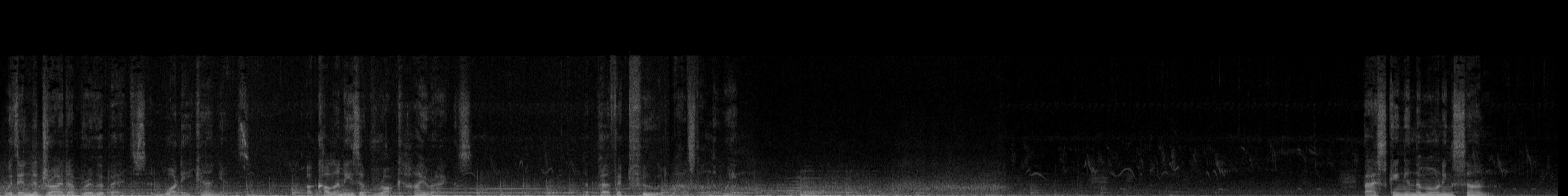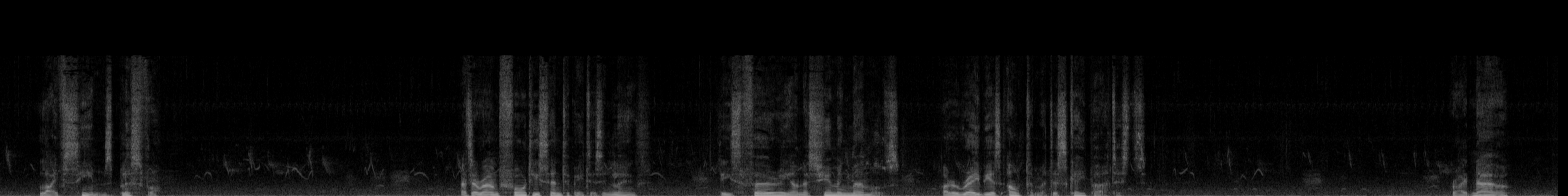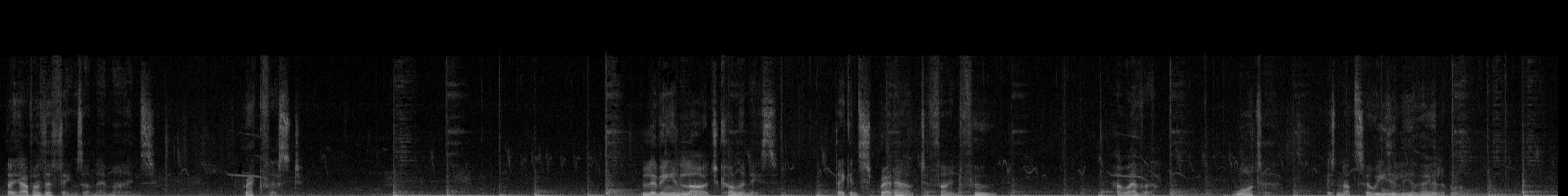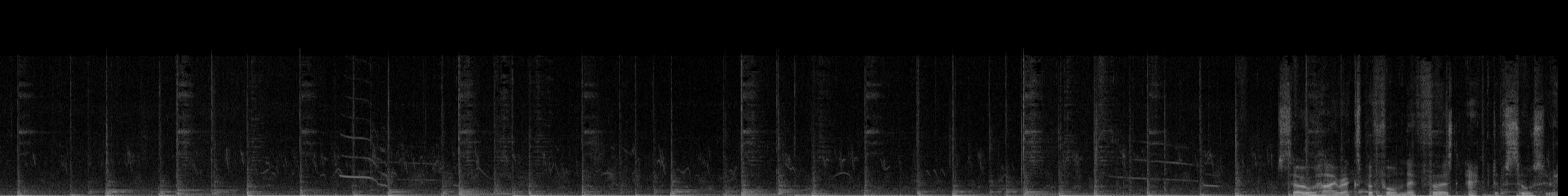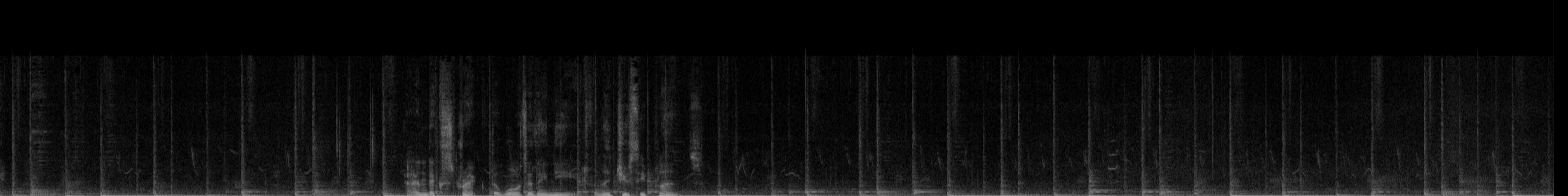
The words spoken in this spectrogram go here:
Within the dried up riverbeds and wadi canyons are colonies of rock hyrax, the perfect food whilst on the wing. Basking in the morning sun, life seems blissful. At around 40 centimeters in length, these furry, unassuming mammals are Arabia's ultimate escape artists. Right now, they have other things on their minds. Breakfast. Living in large colonies, they can spread out to find food. However, water is not so easily available. So Hyrax perform their first act of sorcery. And extract the water they need from the juicy plants.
